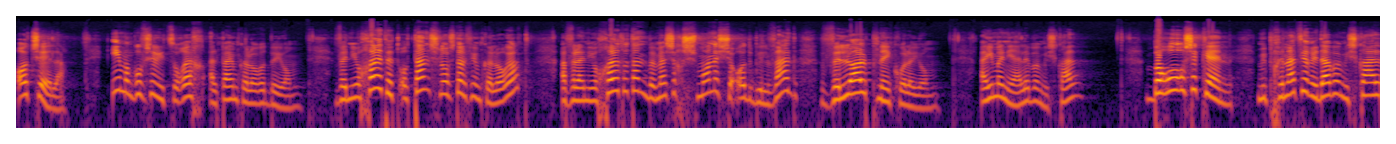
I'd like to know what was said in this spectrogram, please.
עוד שאלה, אם הגוף שלי צורך 2,000 קלוריות ביום, ואני אוכלת את אותן 3,000 קלוריות, אבל אני אוכלת אותן במשך 8 שעות בלבד, ולא על פני כל היום, האם אני אעלה במשקל? ברור שכן. מבחינת ירידה במשקל,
